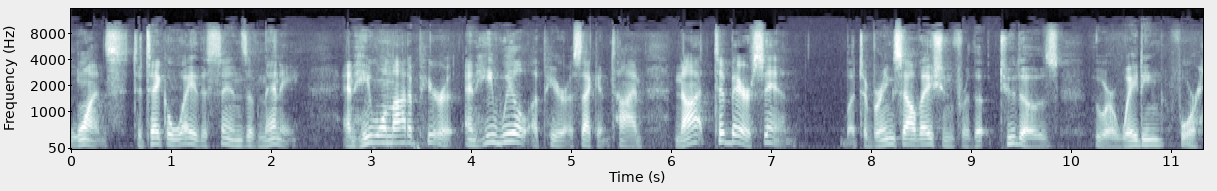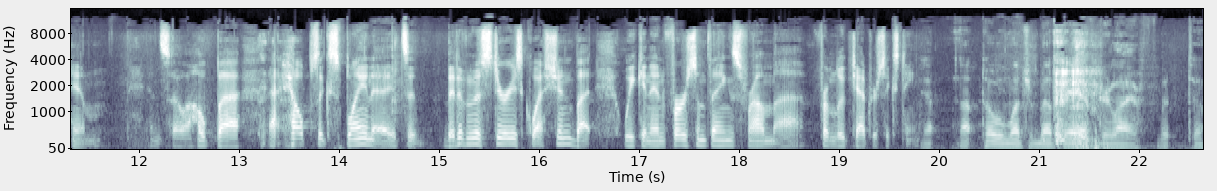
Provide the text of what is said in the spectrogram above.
once to take away the sins of many. And he will not appear and he will appear a second time, not to bear sin, but to bring salvation for the, to those who are waiting for him. And so I hope uh, that helps explain it. It's a bit of a mysterious question, but we can infer some things from uh, from Luke chapter 16. Yep. Not told much about the afterlife, but uh,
